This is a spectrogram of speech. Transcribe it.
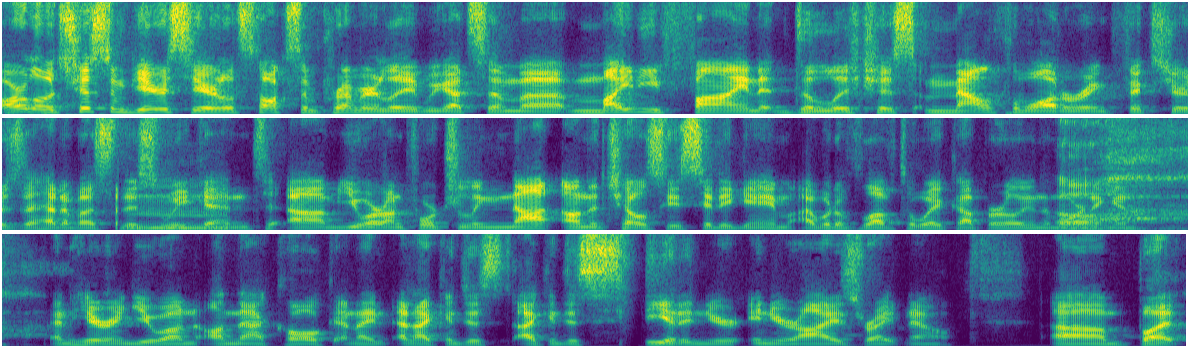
Arlo, let's shift some gears here. Let's talk some Premier League. We got some uh, mighty fine, delicious, mouth-watering fixtures ahead of us this mm. weekend. Um, you are unfortunately not on the Chelsea City game. I would have loved to wake up early in the morning oh. and and hearing you on on that call, and I and I can just I can just see it in your in your eyes right now. Um, but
